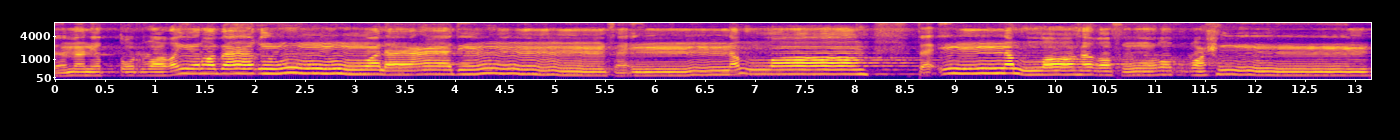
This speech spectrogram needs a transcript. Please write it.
فمن اضطر غير باغ ولا عاد فإن الله فإن الله غفور رحيم.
